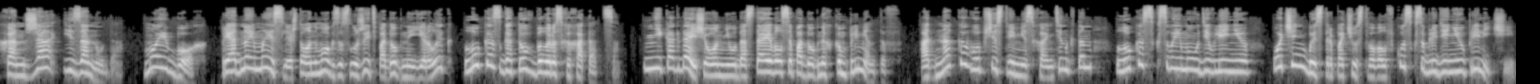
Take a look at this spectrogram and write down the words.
Ханжа и зануда. Мой бог! При одной мысли, что он мог заслужить подобный ярлык, Лукас готов был расхохотаться. Никогда еще он не удостаивался подобных комплиментов. Однако в обществе мисс Хантингтон Лукас, к своему удивлению, очень быстро почувствовал вкус к соблюдению приличий.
